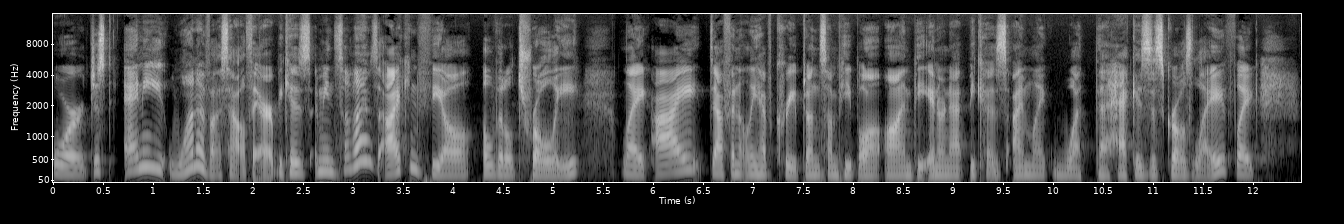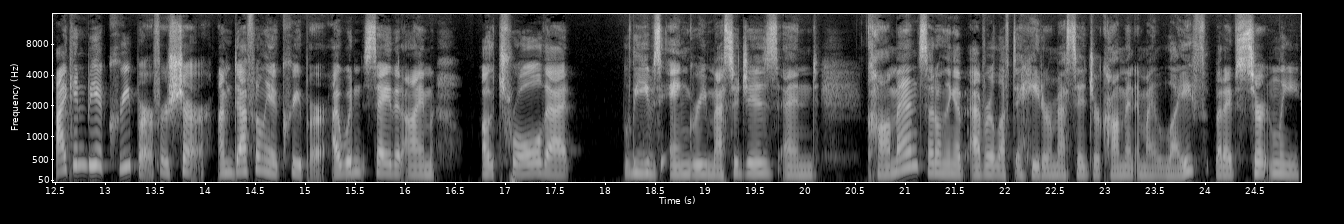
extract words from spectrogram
or just any one of us out there. Because I mean, sometimes I can feel a little trolly. Like, I definitely have creeped on some people on the internet because I'm like, what the heck is this girl's life? Like, I can be a creeper for sure. I'm definitely a creeper. I wouldn't say that I'm a troll that leaves angry messages and comments. I don't think I've ever left a hater message or comment in my life, but I've certainly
